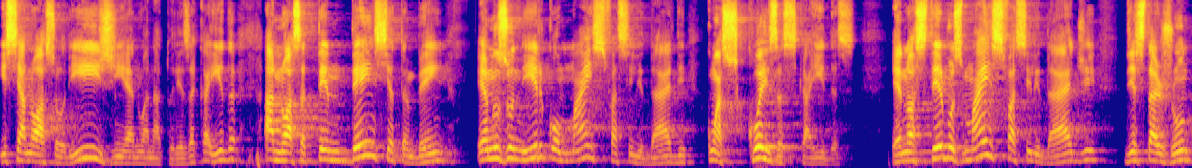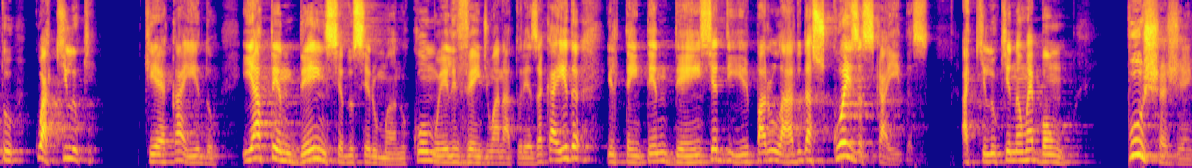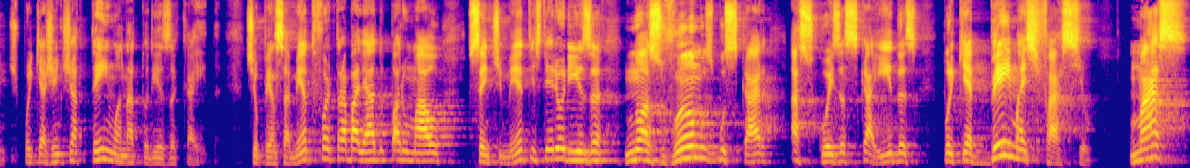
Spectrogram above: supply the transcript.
E se a nossa origem é numa natureza caída, a nossa tendência também é nos unir com mais facilidade com as coisas caídas. É nós termos mais facilidade de estar junto com aquilo que, que é caído. E a tendência do ser humano, como ele vem de uma natureza caída, ele tem tendência de ir para o lado das coisas caídas, aquilo que não é bom. Puxa a gente, porque a gente já tem uma natureza caída. Se o pensamento for trabalhado para o mal, o sentimento exterioriza, nós vamos buscar as coisas caídas, porque é bem mais fácil. Mas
